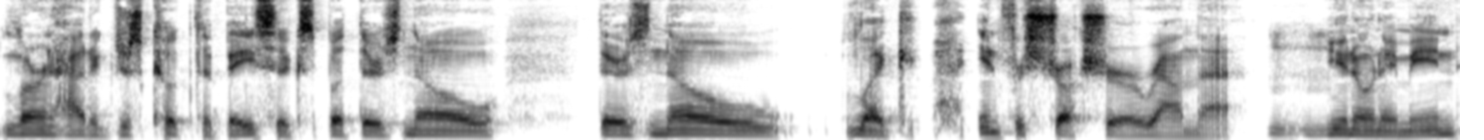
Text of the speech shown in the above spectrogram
learn how to just cook the basics, but there's no there's no like infrastructure around that. Mm-hmm. You know what I mean?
